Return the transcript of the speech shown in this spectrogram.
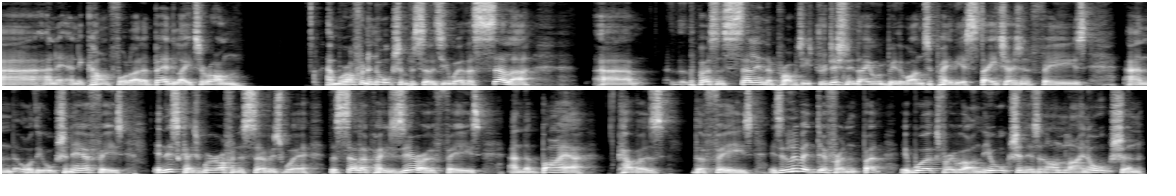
uh, and, it, and it can't fall out of bed later on. And we're offering an auction facility where the seller uh, the person selling the property traditionally they would be the one to pay the estate agent fees and or the auctioneer fees. In this case we're offering a service where the seller pays zero fees and the buyer covers the fees. It's a little bit different but it works very well. And the auction is an online auction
